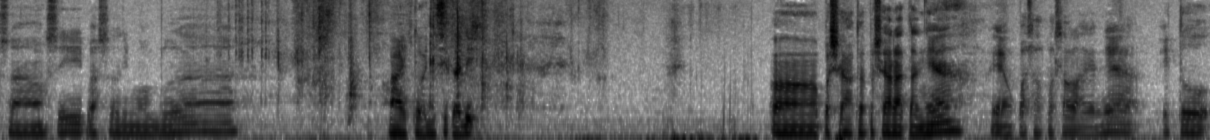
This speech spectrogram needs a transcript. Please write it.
Sanksi pasal 15 nah itu aja sih tadi uh, persyaratan-persyaratannya yang pasal-pasal lainnya itu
